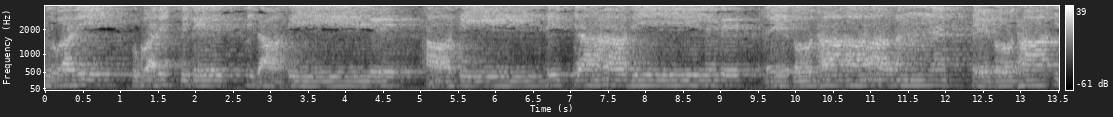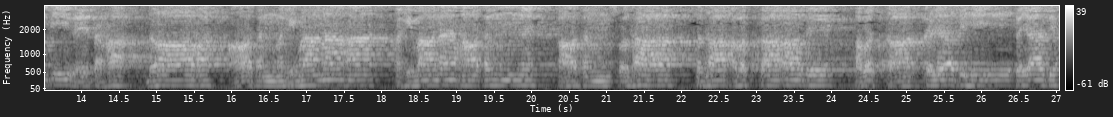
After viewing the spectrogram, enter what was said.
उपरि उपरि स्विते स्विदासी आसीदित्यासीत् रेतोधा आसन् रेतोधा इति रेतः। दाः आसन्महिमानाः महिमान। आसन्। आसन् स्वधा। स्वधा अवस्थात् अवस्थात् प्रयातिः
